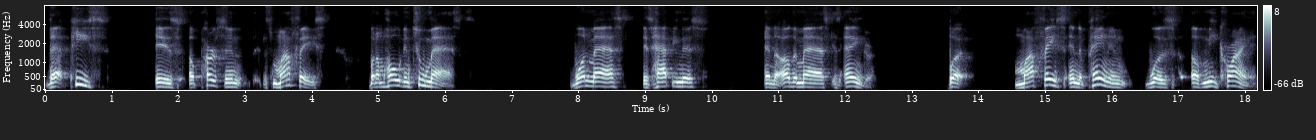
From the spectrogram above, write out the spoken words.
that piece is a person, it's my face, but I'm holding two masks. One mask is happiness, and the other mask is anger. But my face in the painting was of me crying.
